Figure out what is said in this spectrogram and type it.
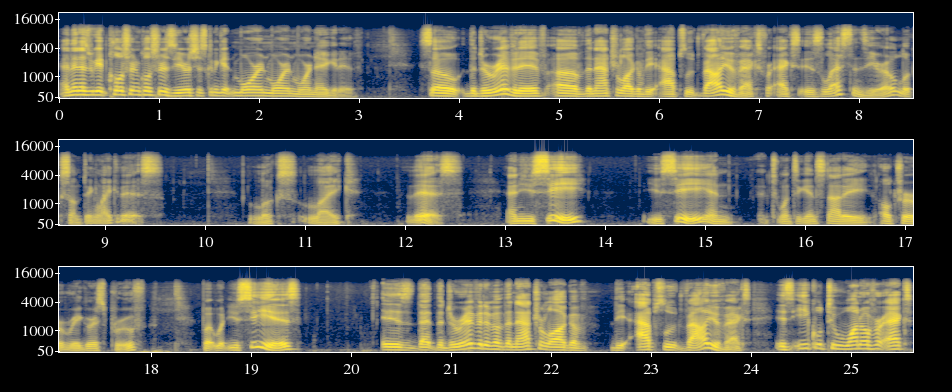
And then as we get closer and closer to 0, it's just going to get more and more and more negative. So the derivative of the natural log of the absolute value of x for x is less than 0 looks something like this. Looks like this. And you see, you see, and it's, once again, it's not a ultra rigorous proof, but what you see is, is that the derivative of the natural log of the absolute value of x is equal to 1 over x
